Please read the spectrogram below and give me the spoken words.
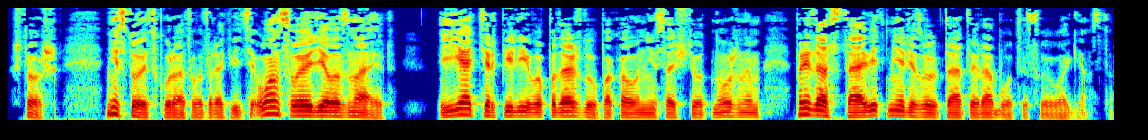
Что ж, Не стоит Скуратова торопить. Он свое дело знает, и я терпеливо подожду, пока он не сочтет нужным предоставить мне результаты работы своего агентства.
